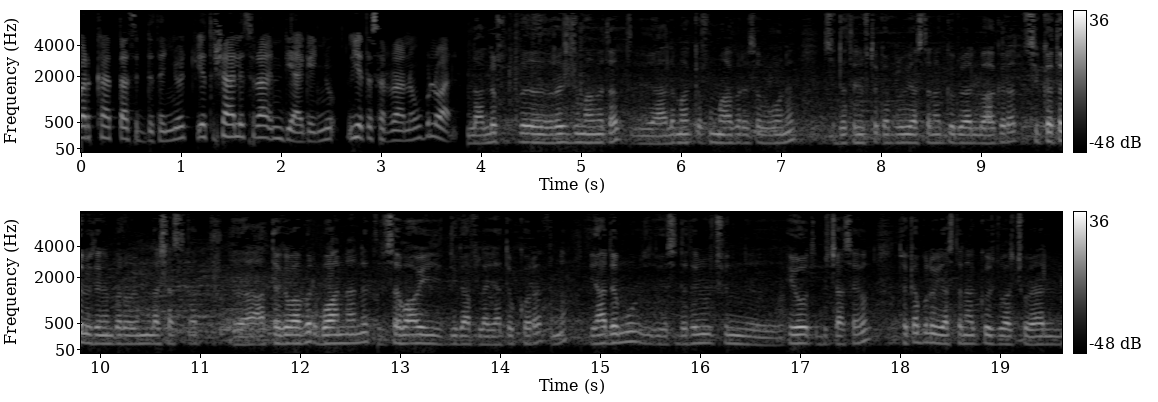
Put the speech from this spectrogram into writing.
በርካታ ስደተኞች የተሻለ ስራ እንዲያገኙ እየተሰራ ነው ብለዋል። ላለፉት ረዥም ዓመታት የዓለም አቀፉ ማህበረሰብ ሆነ ስደተኞች ተቀብለው እያስተናገዱ ያሉ ሀገራት ሲከተሉት የነበረው የምላሽ አሰጣጥ አተገባበር በዋናነት ሰብአዊ ድጋፍ ላይ ያተኮረ እና ያ ደግሞ የስደተኞችን ህይወት ብቻ ሳይሆን ተቀብለው እያስተናገዷቸው ያሉ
